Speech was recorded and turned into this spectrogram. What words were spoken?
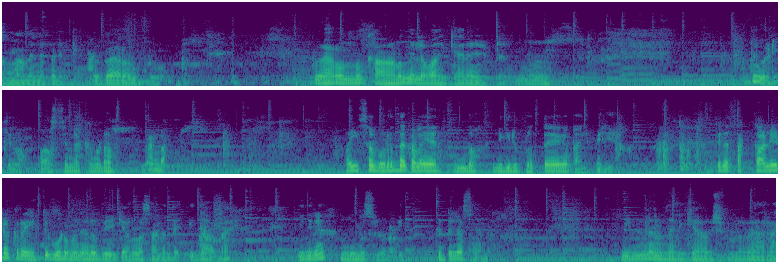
അമ്മാമെന്നെ പെടുത്തി. നമുക്ക് വേറെ കൊണ്ടുപോകും നമുക്ക് വേറെ ഒന്നും കാണുന്നില്ല വാങ്ങിക്കാനായിട്ട്. ഇത് മേടിക്കണോ? പാസ്റ്റിന്റെ ഒക്കെ ഇവിടെ വേണ്ട. പൈസ വെറുതെ കളയാൻ എന്തോ എനിക്കൊരു പ്രത്യേക താല്പര്യമാണ്. പിന്നെ തക്കാളിയുടെ ഒക്കെ റേറ്റ് കൂടുമ്പോൾ ഞാൻ ഉപയോഗിക്കാനുള്ള സാധനം ഇതാണ്. ഇതിന് മൂന്ന് സ്ലോട്ടി കിട്ടില്ല സാധനം. പിന്നെന്താ എനിക്ക് ആവശ്യമുള്ള വേറെ?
